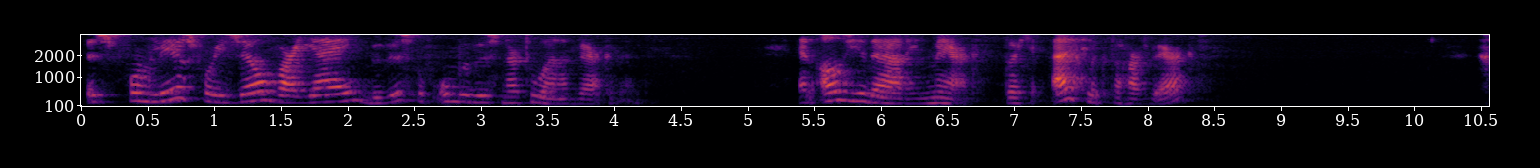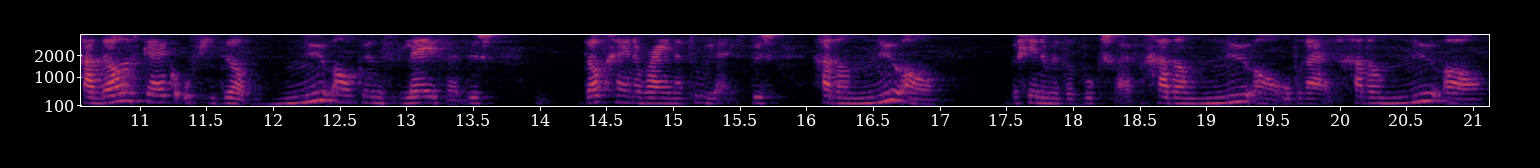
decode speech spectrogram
Dus formuleer eens voor jezelf waar jij bewust of onbewust naartoe aan het werken bent. En als je daarin merkt dat je eigenlijk te hard werkt, Ga dan eens kijken of je dat nu al kunt leven. Dus datgene waar je naartoe leeft. Dus ga dan nu al beginnen met dat boek schrijven. Ga dan nu al op reis. Ga dan nu al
